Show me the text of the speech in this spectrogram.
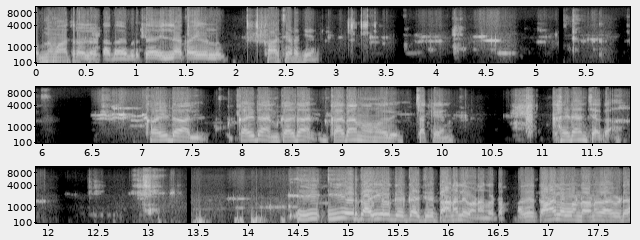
ഒന്ന് മാത്രമല്ല കേട്ടോ. അതായത് ഇവിടുത്തെ എല്ലാ തൈകളിലും കാച്ചി കിടക്കുകയാണ്. കൈഡാൽ കൈഡാൻ കൈഡാൻ കൈഡാൻ എന്ന് പറഞ്ഞ ഒരു ചക്കയാണ്. കൈഡാൻ ചക്ക. ഈ ഈ ഒരു തൈകൾക്കൊക്കെ ഇച്ചിരി തണൽ വേണം കേട്ടോ. അത് തണലുള്ളതുകൊണ്ടാണ് ദാ ഇവിടെ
